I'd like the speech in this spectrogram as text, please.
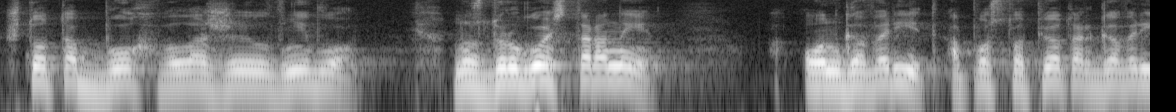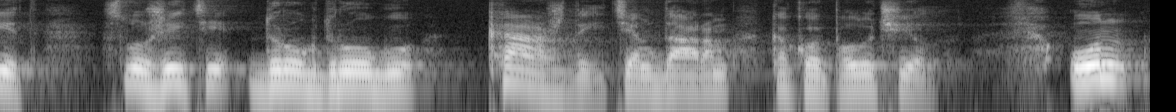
что-то Бог вложил в него. Но с другой стороны, он говорит, апостол Петр говорит, служите друг другу каждый тем даром, какой получил. Он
